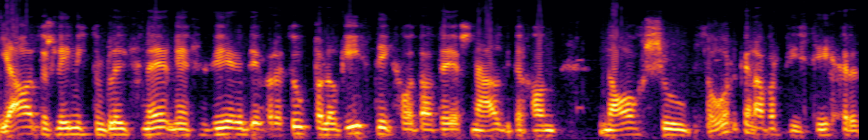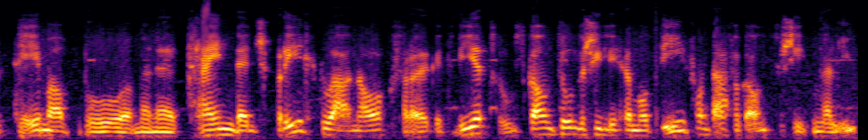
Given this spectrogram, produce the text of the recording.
Ja, so schlimm ist zum Glück nicht. Wir verfügen über eine super Logistik, die da sehr schnell wieder kann Nachschub sorgen Aber es ist sicher ein Thema, wo einem Trend entspricht, wo auch nachgefragt wird, aus ganz unterschiedlichen Motiven und auch von ganz verschiedenen Leuten.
